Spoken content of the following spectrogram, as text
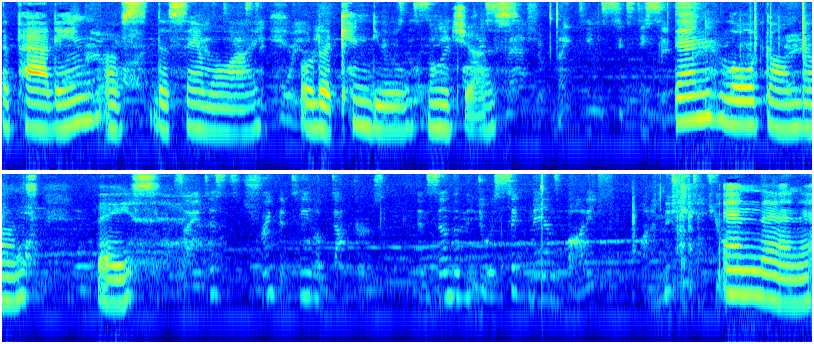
the padding of the samurai or the Kendo ninjas. Then Lord Garmadon's face. And then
